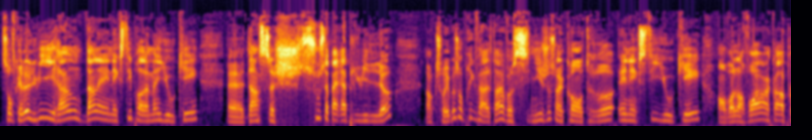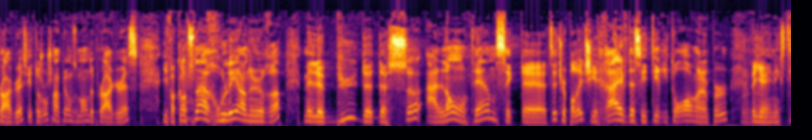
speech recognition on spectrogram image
Sauf que là, lui, il rentre dans la NXT, probablement UK, euh, dans ce sous ce parapluie-là. Donc, soyez pas surpris que Valter va signer juste un contrat NXT UK. On va le revoir encore à Progress. Il est toujours champion du monde de Progress. Il va continuer à rouler en Europe. Mais le but de, de ça, à long terme, c'est que, tu sais, Triple H, il rêve de ses territoires un peu. Là, il y a un NXT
